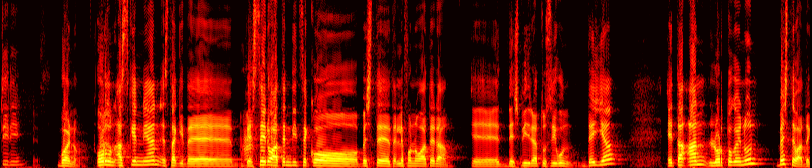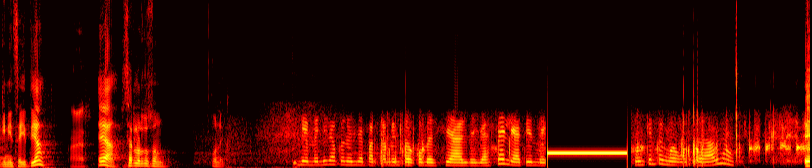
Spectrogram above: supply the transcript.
tirin. Bueno, orduan, azkenean, ez dakit, e, bezero atenditzeko beste telefono batera e, desbideratu zigun deia, eta han lortu genuen beste batekin hitz egitea. Ea, zer lortu zuen? Honek. Bienvenido con el departamento comercial de Yastel, le atiende... ¿Con quién tengo el gusto de hablar? E,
